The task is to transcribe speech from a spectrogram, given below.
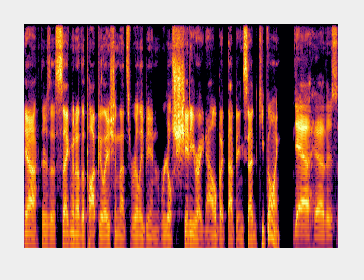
yeah, there's a segment of the population that's really being real shitty right now. But that being said, keep going. Yeah, yeah. There's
